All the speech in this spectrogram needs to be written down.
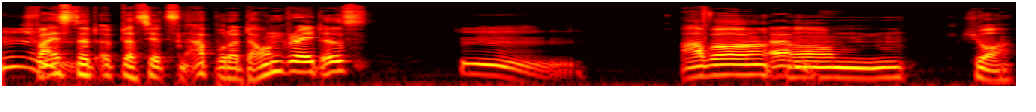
Hm. Ich weiß nicht, ob das jetzt ein Up- oder Downgrade ist. Hm. Aber, ähm, ähm, ja.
